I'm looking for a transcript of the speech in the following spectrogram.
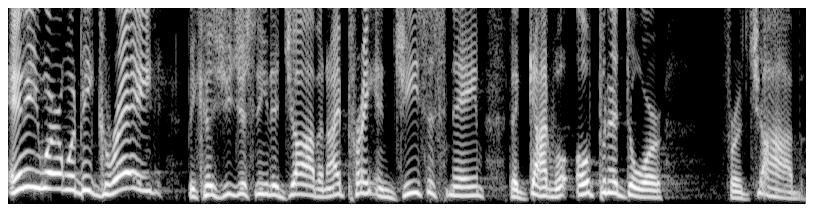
anywhere would be great because you just need a job. And I pray in Jesus' name that God will open a door for a job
